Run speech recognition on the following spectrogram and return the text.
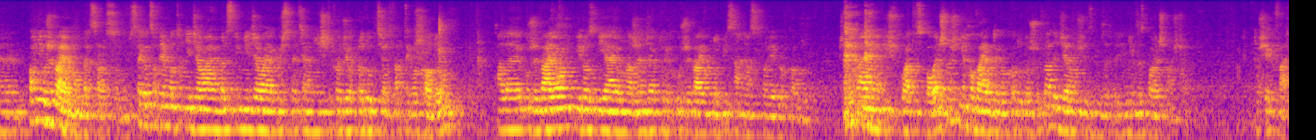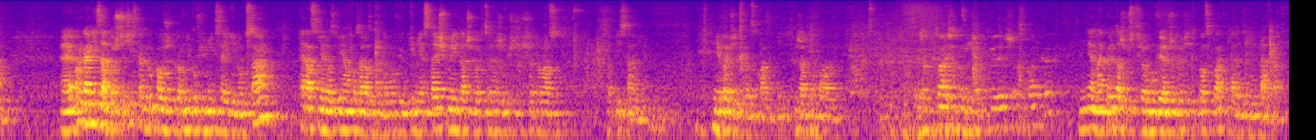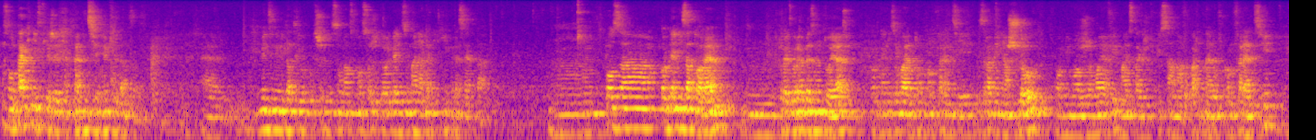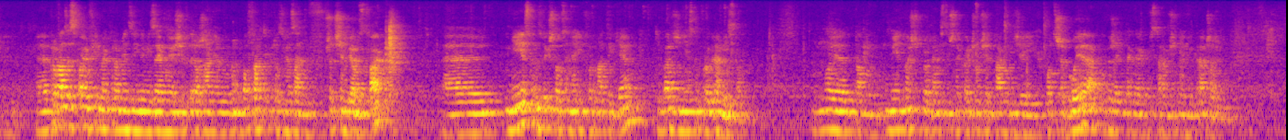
Oni używają open source'u. Z tego co wiem, no to nie działają, Bellstream nie działa jakoś specjalnie, jeśli chodzi o produkcję otwartego kodu, ale używają i rozwijają narzędzia, których używają do pisania swojego kodu. Czyli mają jakiś wkład w społeczność, nie chowają tego kodu do szuflady, dzielą się z nim ze, nim ze społecznością. To się chwali. E, Organizator, Szczecińska Grupa Użytkowników Unixa i Linuxa. Teraz nie rozwijam, bo zaraz będę mówił, kim jesteśmy i dlaczego chcemy, żebyście się do nas zapisali. Nie chodzi tylko o składki, żartowałem. Żartowałeś o tym, że o składkach? Nie, na korytarzu przed chwilą mówiłem, że chodzi tylko o składki, ale to nieprawda. Są tak niskie, że ich na nic się nie przydadzą. Między innymi dlatego potrzebni są nam sponsorzy do organizowania takich imprez jak ta. Mm, Poza organizatorem, mm, którego reprezentuję, organizowałem tą konferencję z ramienia Szlug, pomimo że moja firma jest także wpisana w partnerów konferencji. E, Prowadzę swoją firmę, która między innymi zajmuje się wdrażaniem otwartych rozwiązań w przedsiębiorstwach. E, Nie jestem z wykształcenia informatykiem, tym bardziej nie jestem programistą. Moje tam umiejętności programistyczne kończą się tam, gdzie ich potrzebuję, a powyżej tego jakoś staram się nie wykraczać.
